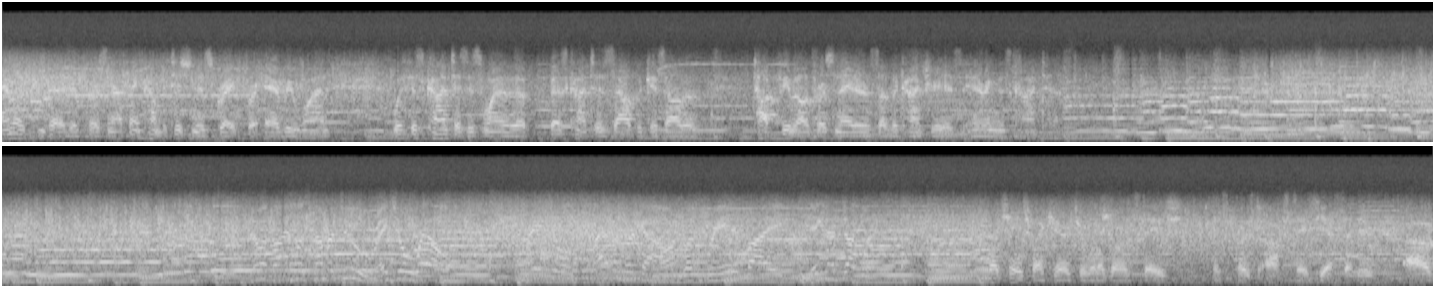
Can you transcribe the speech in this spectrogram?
I'm a competitive person. I think competition is great for everyone. With this contest, it's one of the best contests out because all the top female impersonators of the country is entering this contest. Change my character when I go on stage as opposed to off stage. Yes, I do. Um,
